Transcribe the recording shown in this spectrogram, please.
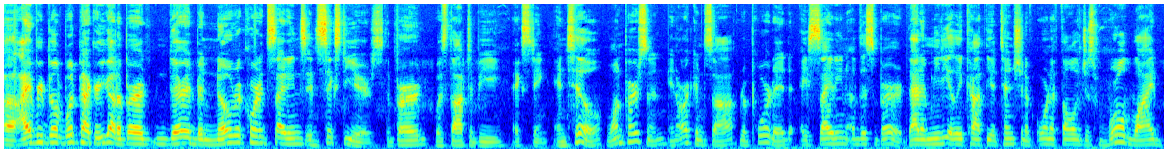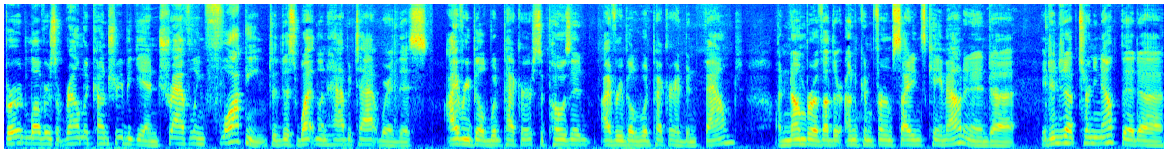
uh, ivory-billed woodpecker. You got a bird. There had been no recorded sightings in 60 years. The bird was thought to be extinct until one person in Arkansas reported a sighting of this bird. That immediately caught the attention of ornithologists worldwide. Bird lovers around the country began traveling, flocking to this wetland habitat where this ivory-billed woodpecker, supposed ivory-billed woodpecker, had been found. A number of other unconfirmed sightings came out, and uh, it ended up turning out that uh,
